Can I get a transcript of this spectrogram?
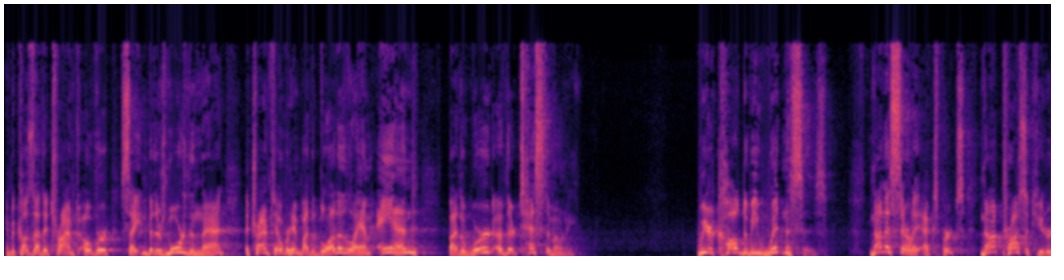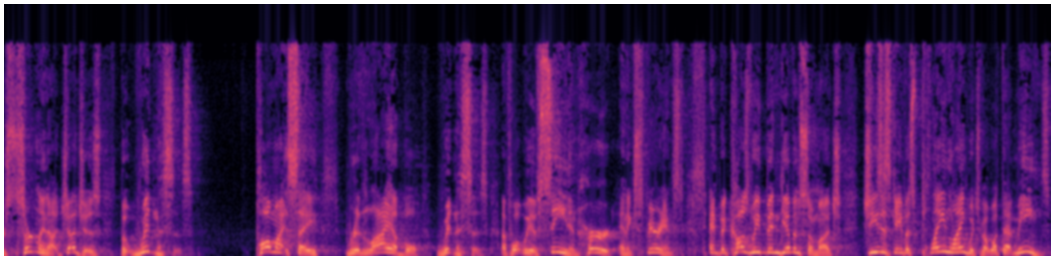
And because of that, they triumphed over Satan. But there's more than that. They triumphed over him by the blood of the Lamb and by the word of their testimony. We are called to be witnesses, not necessarily experts, not prosecutors, certainly not judges, but witnesses. Paul might say reliable witnesses of what we have seen and heard and experienced. And because we've been given so much, Jesus gave us plain language about what that means.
